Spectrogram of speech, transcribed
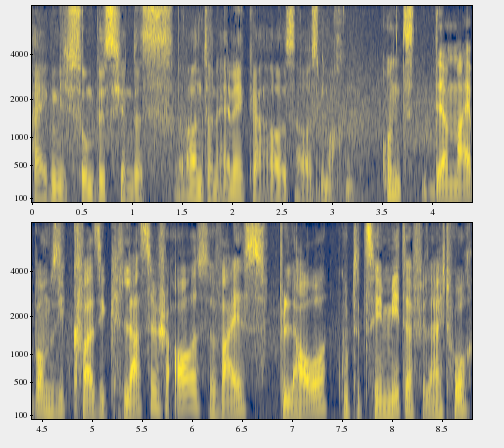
eigentlich so ein bisschen das Anton Hennecker Haus ausmachen. Und der Maibaum sieht quasi klassisch aus, weiß-blau, gute 10 Meter vielleicht hoch.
